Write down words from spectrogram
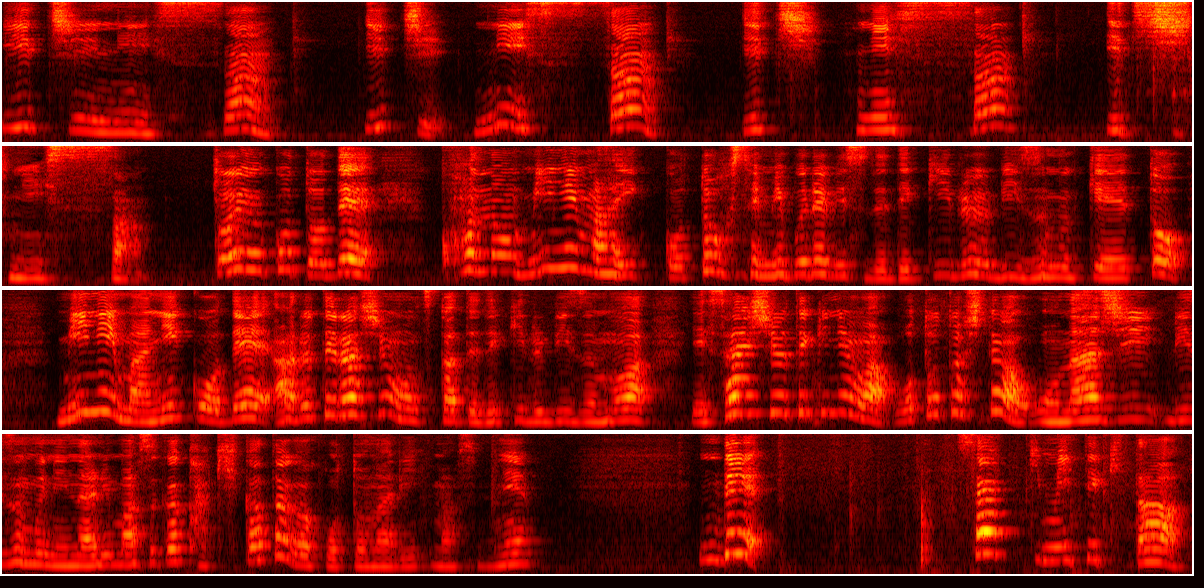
123123123123123ということでこのミニマ1個とセミブレビスでできるリズム系とミニマ2個でアルテラシオンを使ってできるリズムは最終的には音としては同じリズムになりますが書き方が異なりますね。でさっき見てきた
